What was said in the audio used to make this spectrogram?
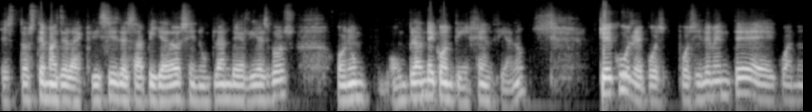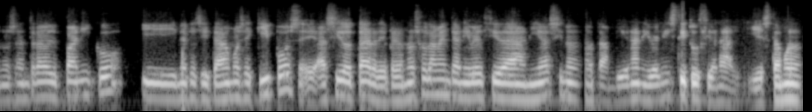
estos temas de la crisis les ha pillado sin un plan de riesgos o en un, un plan de contingencia, ¿no? ¿Qué ocurre? Pues posiblemente eh, cuando nos ha entrado el pánico y necesitábamos equipos, eh, ha sido tarde, pero no solamente a nivel ciudadanía, sino también a nivel institucional. Y estamos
